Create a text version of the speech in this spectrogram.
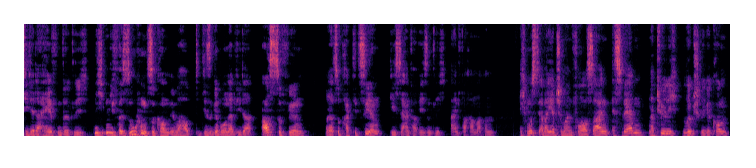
die dir da helfen, wirklich nicht in die Versuchung zu kommen, überhaupt diese Gewohnheit wieder auszuführen oder zu praktizieren, die es dir einfach wesentlich einfacher machen. Ich muss dir aber jetzt schon mal im Voraus sagen, es werden natürlich Rückschläge kommen,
